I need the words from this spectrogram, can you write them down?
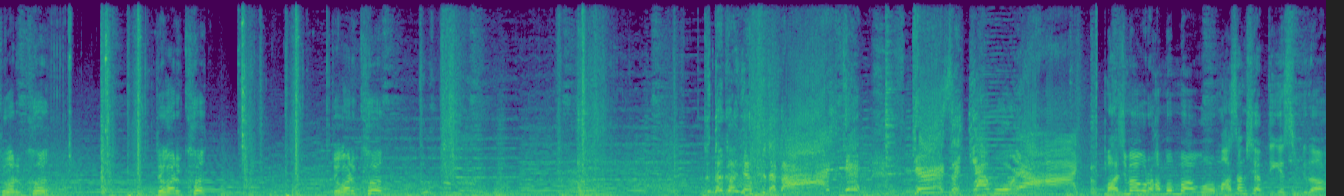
대가리 컷. 대가리 컷. 대가리 컷. 끝나가 그냥 끝나가. 개새끼야 뭐야. 마지막으로 한 번만 하고 마상시합 뛰겠습니다.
